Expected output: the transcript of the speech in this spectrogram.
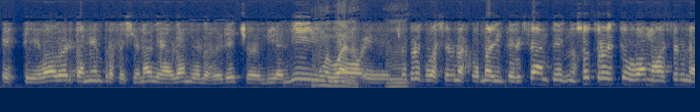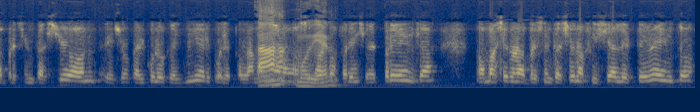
Este, va a haber también profesionales hablando de los derechos del Día del Niño. Muy bueno. eh. Yo creo que va a ser una jornada interesante. Nosotros esto vamos a hacer una presentación, eh, yo calculo que el miércoles por la Ajá, mañana vamos a hacer una conferencia de prensa, vamos a hacer una presentación oficial de este evento.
